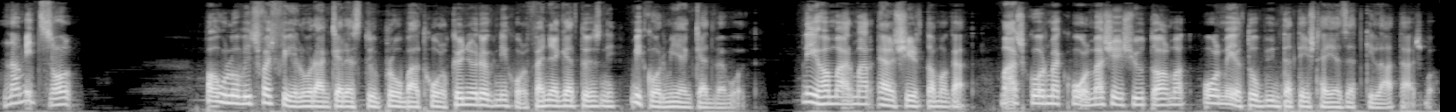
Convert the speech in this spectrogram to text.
Na, mit szól? Paulovics vagy fél órán keresztül próbált hol könyörögni, hol fenyegetőzni, mikor milyen kedve volt. Néha már-már elsírta magát, máskor meg hol mesés jutalmat, hol méltó büntetést helyezett kilátásba.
